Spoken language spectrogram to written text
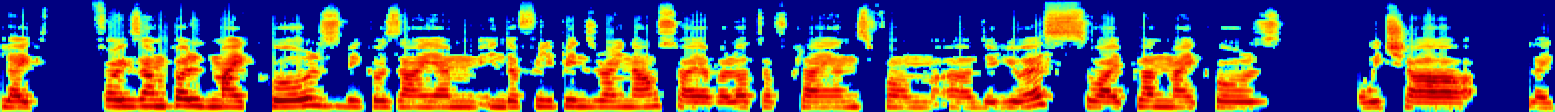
like, for example, my calls, because I am in the Philippines right now, so I have a lot of clients from uh, the US. So I plan my calls, which are like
